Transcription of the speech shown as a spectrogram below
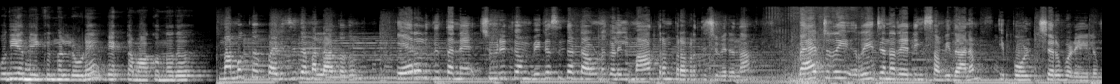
പുതിയ നീക്കങ്ങളിലൂടെ വ്യക്തമാക്കുന്നത്. നമുക്ക് പരിചിതമല്ലാത്തതും കേരളത്തിൽ തന്നെ ചുരുക്കം വികസിത ടൗണുകളിൽ മാത്രം പ്രവർത്തിച്ചു വരുന്ന ബാറ്ററി റീജനറേറ്റിംഗ് സംവിധാനം ഇപ്പോൾ ചെറുപുഴയിലും.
